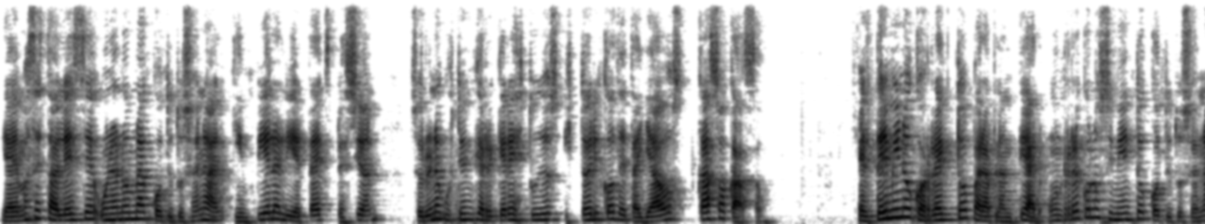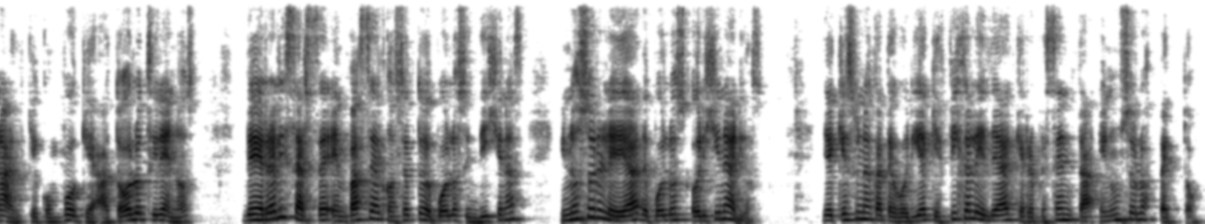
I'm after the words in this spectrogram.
y además establece una norma constitucional que impide la libertad de expresión sobre una cuestión que requiere estudios históricos detallados caso a caso. El término correcto para plantear un reconocimiento constitucional que convoque a todos los chilenos debe realizarse en base al concepto de pueblos indígenas y no sobre la idea de pueblos originarios, ya que es una categoría que fija la idea que representa en un solo aspecto,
